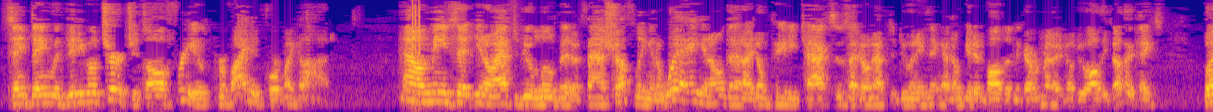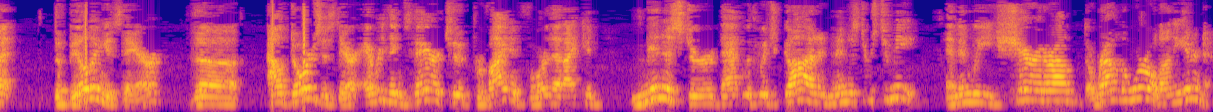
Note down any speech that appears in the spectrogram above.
Same thing with Video Church. It's all free. It was provided for by God. Now, it means that, you know, I have to do a little bit of fast shuffling in a way, you know, that I don't pay any taxes. I don't have to do anything. I don't get involved in the government. I don't do all these other things. But the building is there. The outdoors is there. Everything's there to provide it for that I can minister that with which God administers to me. And then we share it around, around the world on the internet.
